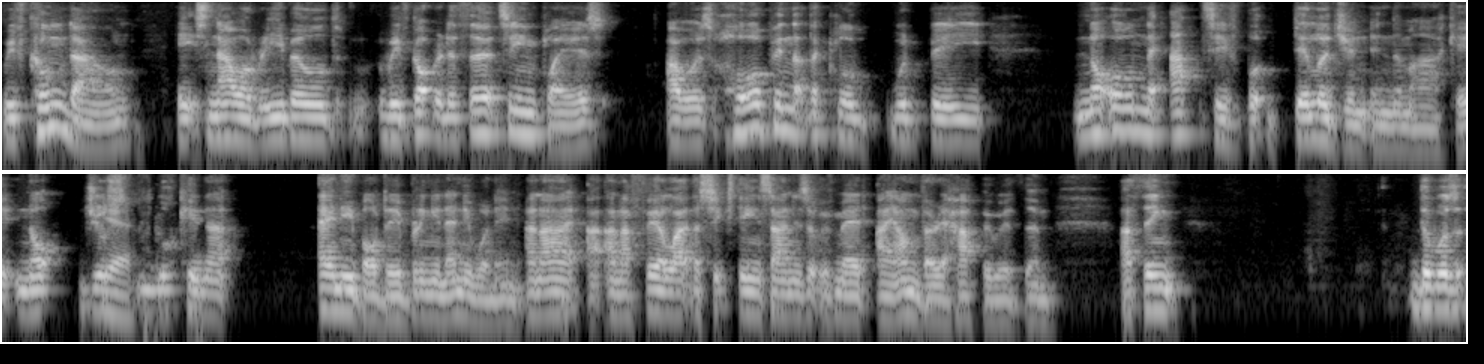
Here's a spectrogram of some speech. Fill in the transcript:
we've come down. It's now a rebuild. We've got rid of 13 players. I was hoping that the club would be not only active but diligent in the market, not just yeah. looking at anybody bringing anyone in. And I and I feel like the 16 signings that we've made, I am very happy with them. I think there was,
